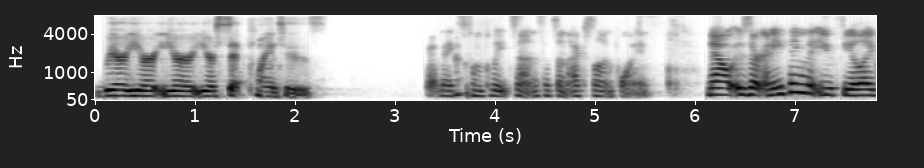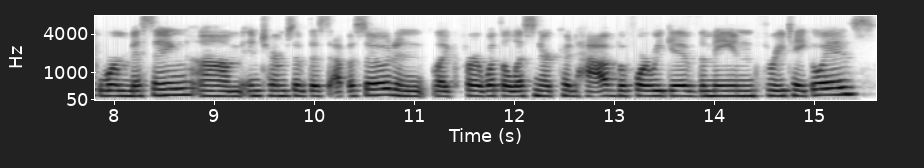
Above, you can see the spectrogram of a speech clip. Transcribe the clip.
Where your your your set point is. That makes complete sense. That's an excellent point. Now is there anything that you feel like we're missing um, in terms of this episode and like for what the listener could have before we give the main three takeaways?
